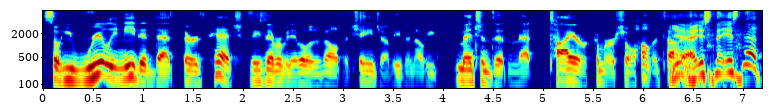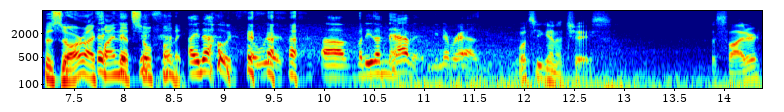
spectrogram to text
So he really needed that third pitch because he's never been able to develop a changeup, even though he mentions it in that tire commercial all the time. Yeah, isn't that, isn't that bizarre? I find that so funny. I know it's so weird, uh, but he doesn't have it. He never has. What's he gonna chase? The slider?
